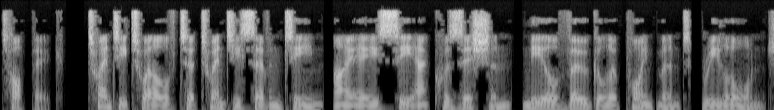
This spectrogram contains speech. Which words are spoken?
Topic 2012 to 2017 IAC acquisition, Neil Vogel appointment, relaunch.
